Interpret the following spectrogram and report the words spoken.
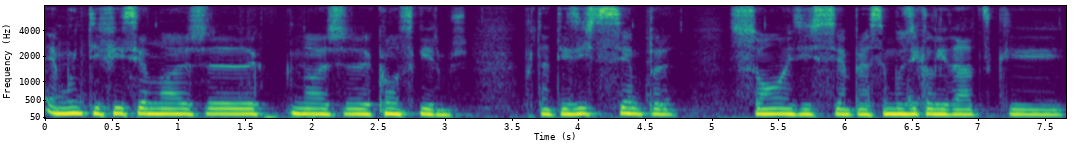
é muito difícil nós, uh, nós uh, conseguirmos. Portanto, existe sempre som, existe sempre essa musicalidade que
